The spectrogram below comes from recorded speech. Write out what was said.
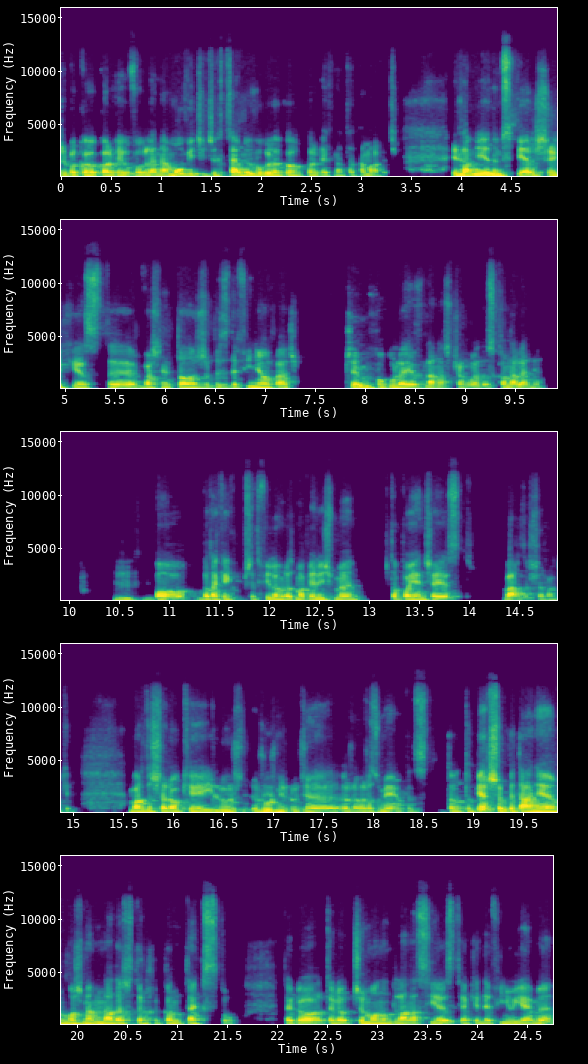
żeby kogokolwiek w ogóle namówić i czy chcemy w ogóle kogokolwiek na to namawiać. I dla mnie jednym z pierwszych jest e, właśnie to, żeby zdefiniować, czym w ogóle jest dla nas ciągłe doskonalenie. Mhm. Bo, bo tak jak przed chwilą rozmawialiśmy, to pojęcie jest bardzo szerokie. Bardzo szerokie i róż, różni ludzie rozumieją. Więc to, to, pierwsze pytanie może nam nadać trochę kontekstu tego, tego, czym ono dla nas jest, jakie definiujemy,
